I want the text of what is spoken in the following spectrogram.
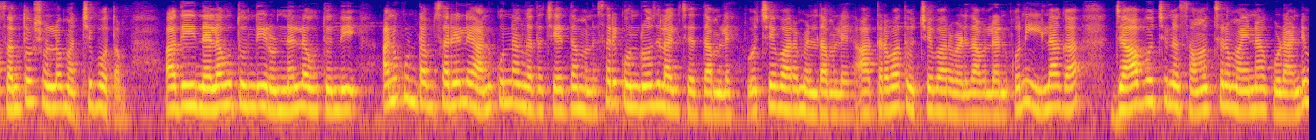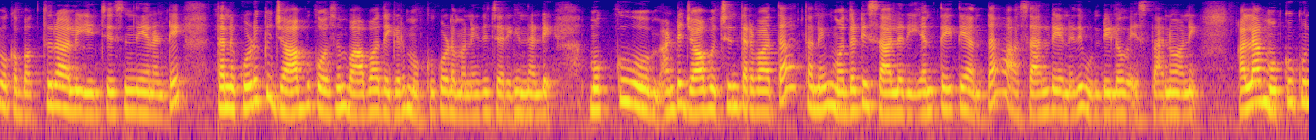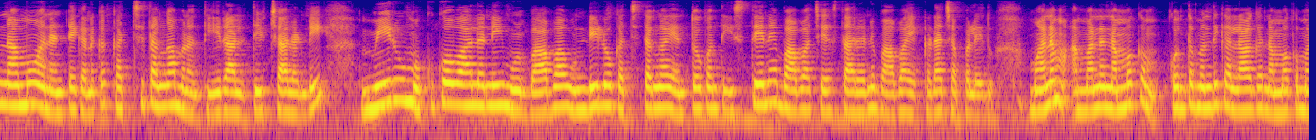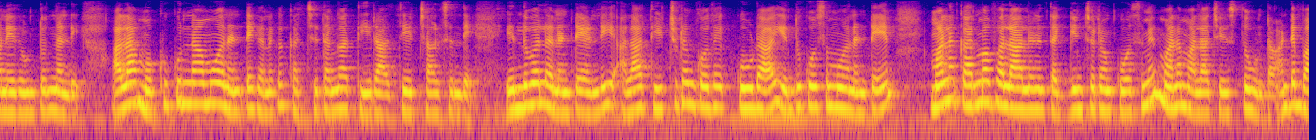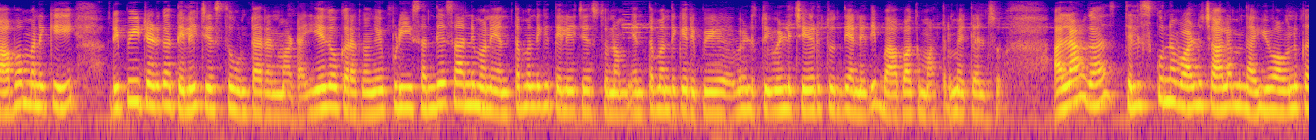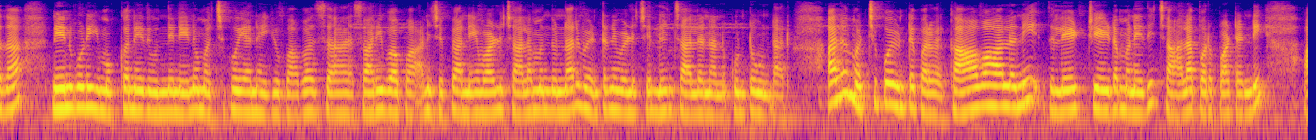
సంతోషంలో మర్చిపోతాం. అది నెల అవుతుంది రెండు నెలలు అవుతుంది అనుకుంటాం. సరేలే అనుకున్నాం కదా చేద్దామని. సరే కొన్ని రోజులు ఆగి చేద్దాంలే. వచ్చే వారం వెళ్దాంలే. ఆ తర్వాత వచ్చే వారం వెళ్దాంలే అనుకొని ఇలాగా జాబ్ వచ్చిన సంవత్సరం అయినా కూడా అండి ఒక భక్తురాలు ఏం చేసింది అని అంటే తన కొడుకు జాబ్ కోసం బాబా దగ్గర మొక్కుకోవడం అనేది జరిగిందండి. మొక్కు అంటే జాబ్ వచ్చిన తర్వాత తనకి మొదటి శాలరీ ఎంతైతే అంత ఆ శాలరీ అనేది ఉండిలో వేస్తాను అని. అలా మొక్కుకున్నాము అని అంటే కనుక ఖచ్చితంగా మనం తీరాలి తీర్చాలండి. మీరు మొక్కుకోవాలని బాబా ఉండిలో ఖచ్చితంగా ఎంతో కొంత ఇస్తేనే బాబా చేస్తారని బాబా ఎక్కడా చెప్పలేదు. మనం మన నమ్మకం కొంతమందికి అలాగ నమ్మకం అనేది ఉంటుందండి. అలా మొక్కుకున్నాము అని అంటే కనుక ఖచ్చితంగా తీరా తీర్చాల్సిందే. ఎందువల్లనంటే అండి అలా తీర్చడం కోద- కూడా ఎందుకోసము అని అంటే మన కర్మఫలాలను తగ్గించడం కోసమే మనం అలా చేస్తూ ఉంటాం. అంటే బాబా మనకి రిపీటెడ్గా తెలియచేస్తూ ఉంటారనమాట ఏదో ఒక రకంగా. ఇప్పుడు ఈ సందేశాన్ని మనం ఎంతమందికి తెలియజేస్తున్నాం ఎంతమందికి రిపీ వెళుతూ వెళ్ళి చేరుతుంది అనేది బాబా బాబాకి మాత్రమే తెలుసు. అలాగా తెలుసుకున్న వాళ్ళు చాలామంది అయ్యో అవును కదా నేను కూడా ఈ మొక్క అనేది ఉంది నేను మర్చిపోయాను అయ్యో బాబా సారీ బాబా అని చెప్పి అనేవాళ్ళు చాలామంది ఉన్నారు. వెంటనే వెళ్ళి చెల్లించాలని అనుకుంటూ ఉంటారు. అలా మర్చిపోయి ఉంటే పర్వాలేదు. కావాలని లేట్ చేయడం అనేది చాలా పొరపాటండి.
